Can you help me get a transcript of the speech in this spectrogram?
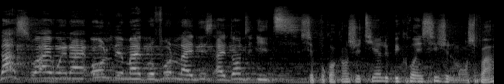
That's why when I hold the microphone like this, I don't eat. C'est pourquoi quand je tiens le micro ainsi, je ne mange pas.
